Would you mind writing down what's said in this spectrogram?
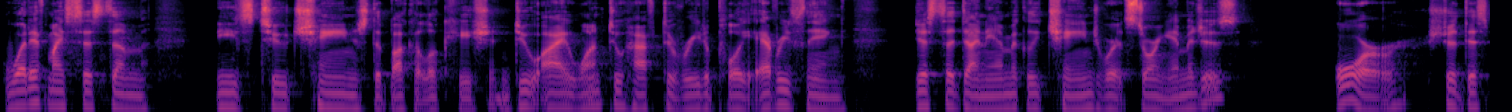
what if my system needs to change the bucket location? Do I want to have to redeploy everything just to dynamically change where it's storing images? Or should this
